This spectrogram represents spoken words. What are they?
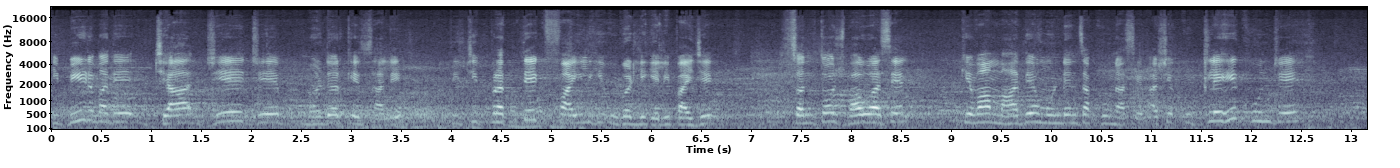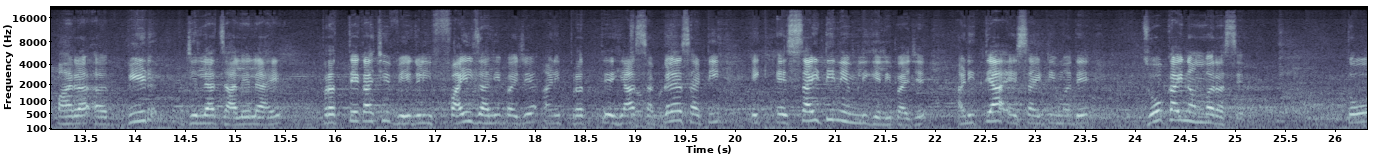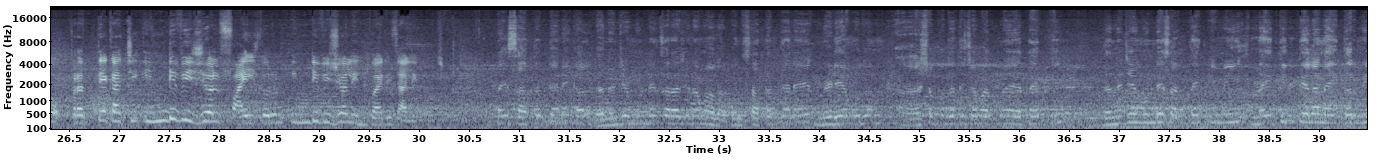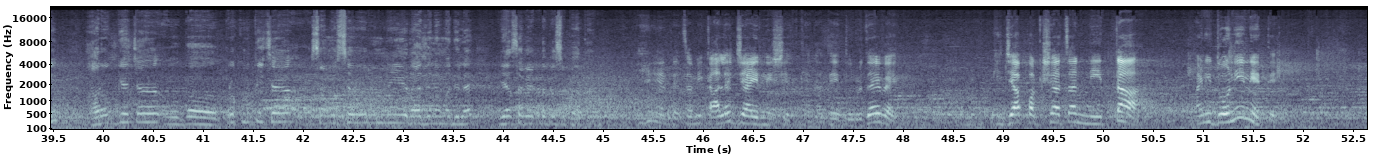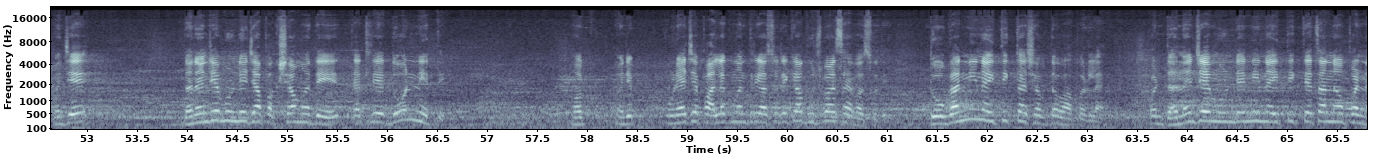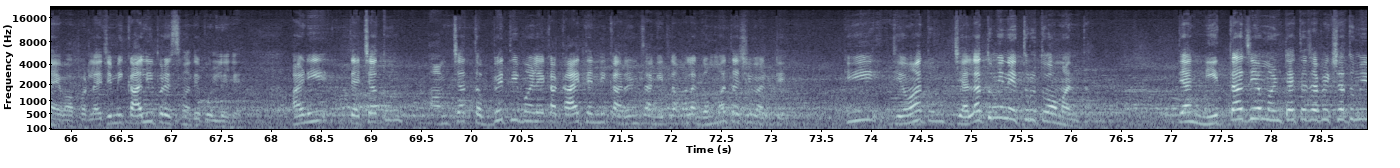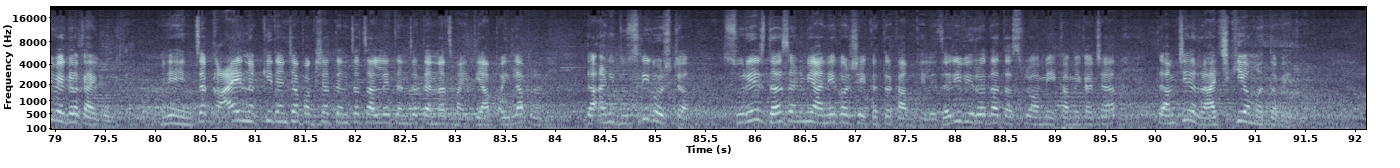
की बीडमध्ये ज्या जे जे मर्डर केस झाले तिची प्रत्येक फाईल ही उघडली गेली पाहिजे. संतोष भाऊ असेल किंवा महादेव मुंडेंचा खून असेल असे कुठलेही खून जे महारा बीड जिल्ह्यात झालेले आहेत प्रत्येकाची वेगळी फाईल झाली पाहिजे आणि प्रत्येक ह्या सगळ्यासाठी एक एस आय टी नेमली गेली पाहिजे. आणि त्या एस आय टीमध्ये जो काही नंबर असेल तो प्रत्येकाची इंडिव्हिज्युअल फाईल करून इंडिव्हिज्युअल इन्क्वायरी झाली पाहिजे. काही सातत्याने काल धनंजय मुंडेंचा राजीनामा आला पण सातत्याने मीडियामधून अशा पद्धतीच्या बातम्या येत आहेत की धनंजय मुंडे सांगतायत की मी नैतिकतेला नाही तर मी आरोग्याच्या प्रकृतीच्या समस्येवरून मी राजीनामा दिला आहे या सगळ्याकडे कसं पाहतो? नाही, त्याचा मी कालच जाहीर निषेध केला. ते दुर्दैव आहे की ज्या पक्षाचा नेता आणि दोन्ही नेते म्हणजे धनंजय मुंडे ज्या पक्षामध्ये त्यातले दोन नेते मग म्हणजे पुण्याचे पालकमंत्री असू दे किंवा भुजबळ साहेब असू दे दोघांनी नैतिकता शब्द वापरला आहे पण धनंजय मुंडेंनी नैतिकतेचा न पण नाही वापरला आहे जे मी काली प्रेसमध्ये बोललेले आहे आणि त्याच्यातून आमच्या तब्येतीमुळे का काय त्यांनी कारण सांगितलं मला गंमत अशी वाटते की जेव्हा तुम ज्याला तुम्ही नेतृत्व मानता त्या नेता जे म्हणताय त्याच्यापेक्षा तुम्ही वेगळं काय बोलताय म्हणजे ह्यांचं काय नक्की त्यांच्या पक्षात त्यांचं चाललंय त्यांचं त्यांनाच माहिती हा पहिला प्र आणि दुसरी गोष्ट सुरेश धस आणि मी अनेक वर्ष एकत्र काम केले. जरी विरोधात असलो आम्ही एकामेकाच्या तर आमचे राजकीय मतभेद.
